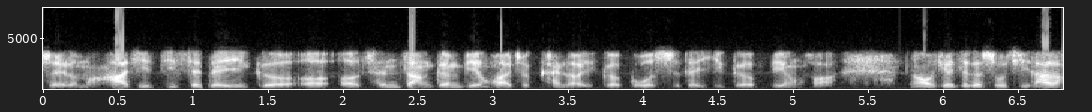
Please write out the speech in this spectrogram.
岁了嘛。他其实自身的一个呃呃成长跟变化，就看到一个国史的一个变化。那我觉得这个书其实它的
